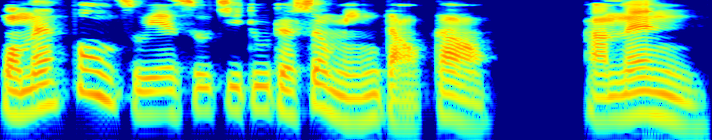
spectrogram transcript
我们奉主耶稣基督的圣名祷告，阿门。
